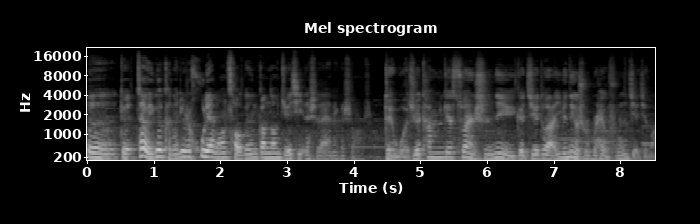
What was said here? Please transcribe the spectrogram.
呃，对，再有一个可能就是互联网草根刚刚崛起的时代，那个时候是。对，我觉得他们应该算是那一个阶段，因为那个时候不是还有芙蓉姐姐吗？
